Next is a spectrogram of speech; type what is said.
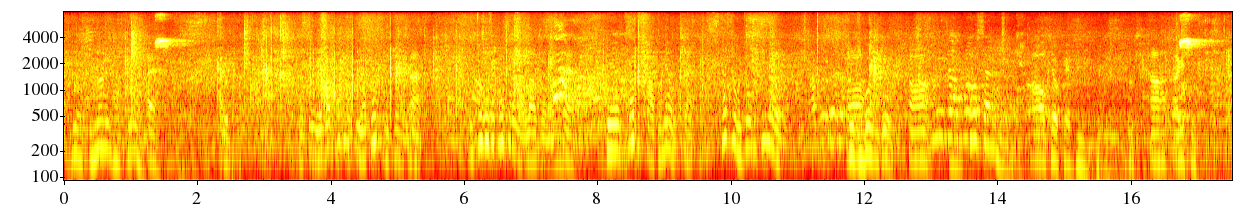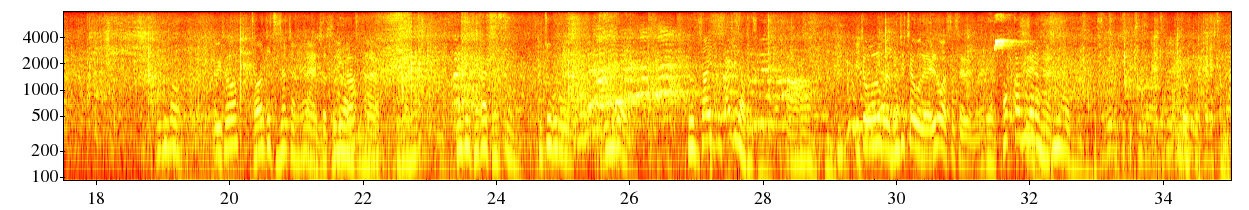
이게 분명히 가고 네. 가끔 얘가 팔이 있고 옆 패스 있잖아요. 아, 이쪽에서 패스가 날라왔잖아요. 네. 그 패스 받으면 패스 오쪽으로 뛰는 거예요. 그게 아. 기본이고 아, 크로스 하는 거예요. 아, 오케이, 오케이. 오케이. 아, 알겠습니다. 여기서 여기서 저한테 주셨잖아요. 네, 그 줬으니까. 거. 네. 그래서 제가 줬습니다. 그쪽으로 오는 거예요. 그럼 사이드로 빨리 잡았어요. 아, 이쪽 오는 거에 눈치채고 내가 일로 거예요. 네, 퍽까지 전에 네, 네. 무시는 걸 봐야죠. 오케이, 알겠습니다.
